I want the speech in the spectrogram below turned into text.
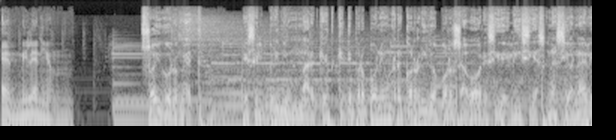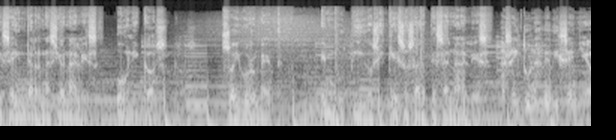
en Millennium. Soy Gourmet. Es el Premium Market que te propone un recorrido por sabores y delicias nacionales e internacionales únicos. Soy Gourmet. Embutidos y quesos artesanales, aceitunas de diseño,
